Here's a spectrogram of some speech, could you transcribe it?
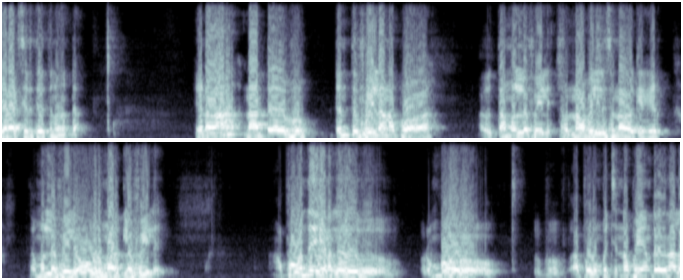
ஜெராக்ஸ் எடுத்து எடுத்துன்னு வந்துட்டேன். ஏன்னா நான் டென்த்து ஃபெயில் ஆனப்போ அது தமிழில் ஃபெயிலு சொன்னால் வெளியில் சொன்னால் ஓகே தமிழில் ஃபெயிலு ஒரு மார்க்கில் ஃபெயிலு அப்போ வந்து எனக்கு ரொம்ப அப்போ ரொம்ப சின்ன பையன்றதுனால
